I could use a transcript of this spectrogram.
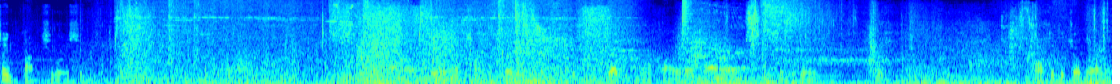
Say bachelor or something? Dead. Disintegrate. Half did the job right there.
